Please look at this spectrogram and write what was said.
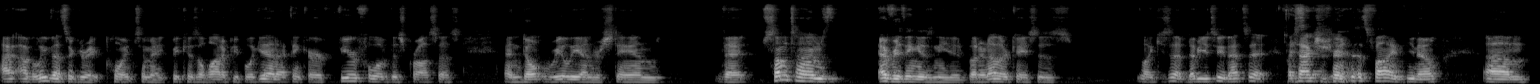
I, I believe that's a great point to make because a lot of people, again, I think are fearful of this process and don't really understand that sometimes everything is needed, but in other cases, like you said, W two, that's it. A That's tax return, yeah. that's fine, you know. Um,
